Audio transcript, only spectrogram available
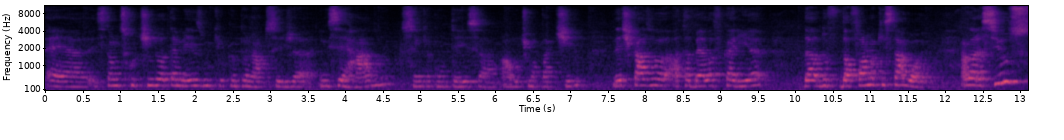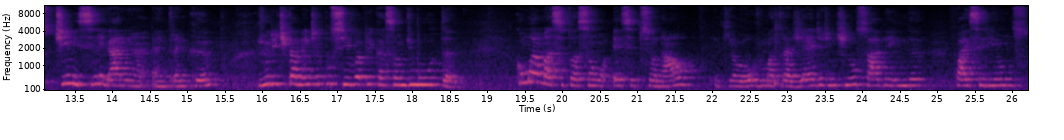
é, estão discutindo até mesmo que o campeonato seja encerrado sem que aconteça a última partida. Neste caso, a tabela ficaria da, do, da forma que está agora. Agora, se os times se negarem a, a entrar em campo, juridicamente é possível a aplicação de multa. Como é uma situação excepcional, em que houve uma tragédia, a gente não sabe ainda quais seriam os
